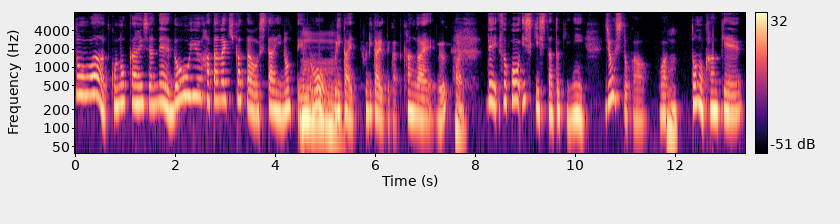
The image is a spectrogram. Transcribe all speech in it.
当はこの会社でどういう働き方をしたいのっていうのを振り返って、振り返るっていうか考える。はい。で、そこを意識したときに、上司とかは、うんとの関係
